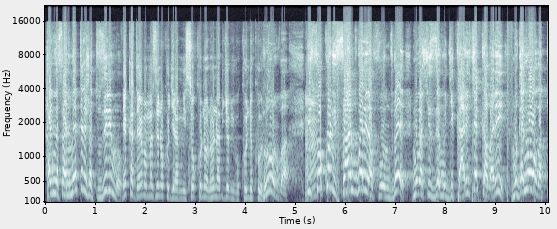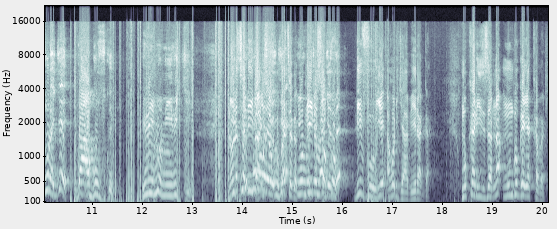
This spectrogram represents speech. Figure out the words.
hari na santimetero eshatu zirimo. Reka dayo bamaze no kugera mu isoko noneho na byo bibukunde kundi urumva? Isoko risanzwe rirafunzwe mubashyize mu gikari cy'akabari mugani w'abo baturage baguzwe. Ibintu ni ibiki? None se niba isoko rivuye aho ryaberaga mukarizana mu mbuga y'akabari.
